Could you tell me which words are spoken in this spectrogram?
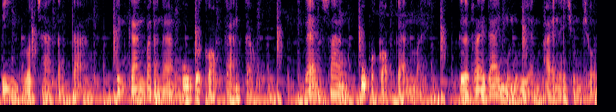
ปิ้ง รสชาติต่างๆ เป็นการพัฒนาผู้ประกอบการเก่า และสร้างผู้ประกอบการใหม่ เกิดรายได้หมุนเวียนภายในชุมชน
